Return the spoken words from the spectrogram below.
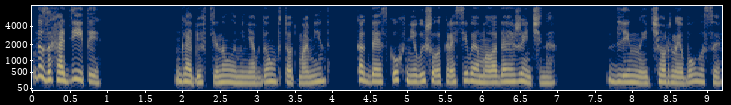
Да заходи ты. Габи втянула меня в дом в тот момент, когда из кухни вышла красивая молодая женщина. Длинные черные волосы,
